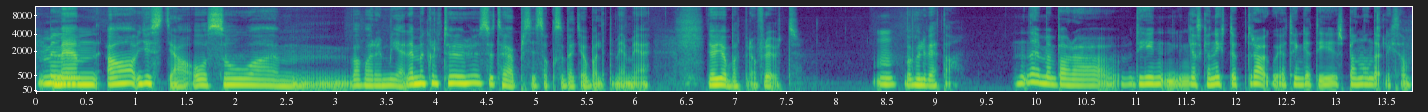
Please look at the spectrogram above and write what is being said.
Men, men, ja, just ja. Och så, um, vad var det mer? Nej, men Kulturhuset har jag precis också börjat jobba lite mer med. Jag har jobbat med dem förut. Mm. Vad vill du veta? Nej, men bara, det är ett ganska nytt uppdrag och jag tänker att det är spännande. Liksom.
